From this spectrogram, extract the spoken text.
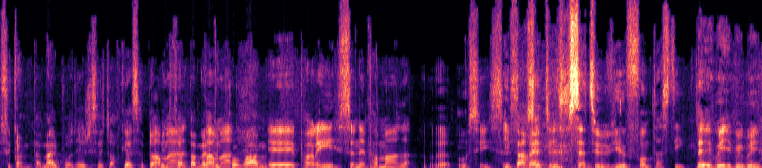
c'est quand même pas mal pour diriger cet orchestre, ça Pas permet de mal, faire pas mal pas de mal. programmes. Et Paris, ce n'est pas mal euh, aussi. C'est- Il paraît. C'est une, c'est une ville fantastique. Eh oui, oui, oui.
